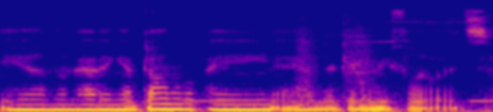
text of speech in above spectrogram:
And I'm having abdominal pain and they're giving me fluids.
